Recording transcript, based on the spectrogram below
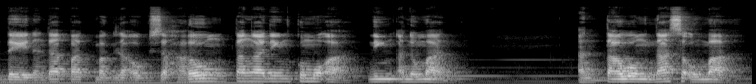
day na dapat maglaog sa harong tanganing kumua ning anuman. Ang tawong nasa uma,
